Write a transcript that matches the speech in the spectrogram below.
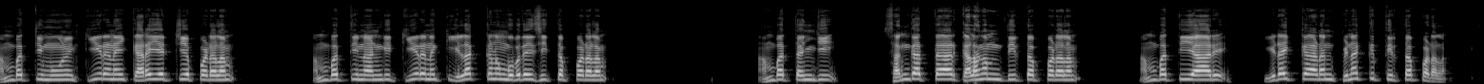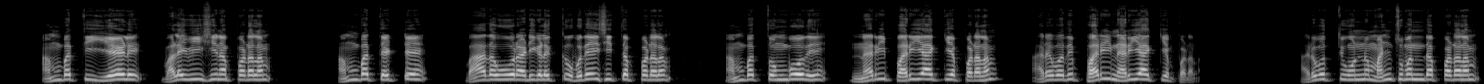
ஐம்பத்தி மூணு கீரனை கரையேற்றிய படலம். ஐம்பத்தி நான்கு கீரனுக்கு இலக்கணம் உபதேசித்த படலம். ஐம்பத்தஞ்சு சங்கத்தார் கலகம் தீர்த்தப்படலம் ஐம்பத்தி ஆறு இடைக்காடன் பிணக்கு தீர்த்தப்படலம் ஐம்பத்தி ஏழு வலை படலம். ஐம்பத்தெட்டு வாதவூர் அடிகளுக்கு உபதேசித்த படலம். ஐம்பத்தொம்போது நரி பரியாக்கிய படலம். அறுபது பரி நரியாக்கிய படலம். அறுபத்தி ஒன்று மண் சுமந்த படலம்.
